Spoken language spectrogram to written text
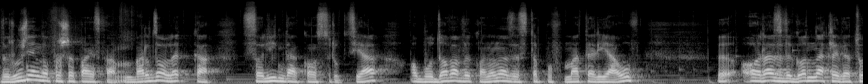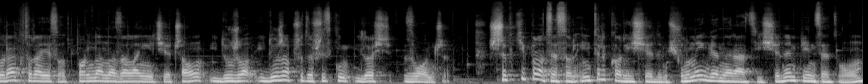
Wyróżnia go, proszę Państwa, bardzo lekka, solidna konstrukcja, obudowa wykonana ze stopów materiałów, oraz wygodna klawiatura, która jest odporna na zalanie cieczą i, dużo, i duża przede wszystkim ilość złączy. Szybki procesor Intel Core i7 siódmej generacji 7500U,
